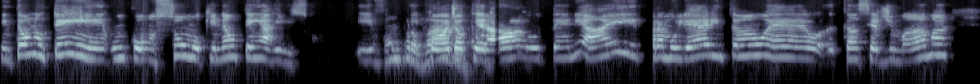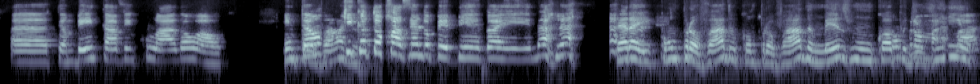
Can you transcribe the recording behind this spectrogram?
então não tem um consumo que não tenha risco e, pode alterar o DNA e para a mulher então é câncer de mama uh, também está vinculado ao álcool. Então, o que, que eu estou fazendo bebendo ainda? Né? Peraí, comprovado, comprovado, mesmo um copo de vinho,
